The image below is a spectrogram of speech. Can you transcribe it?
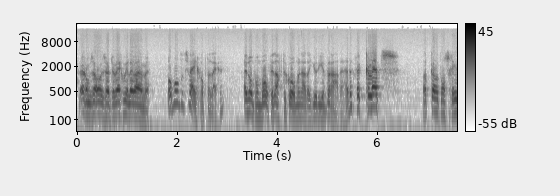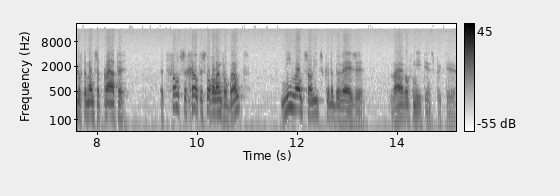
Waarom zouden ze uit de weg willen ruimen? Om ons het zwijgen op te leggen. En om van Baldwin af te komen nadat jullie hem verraden hebben. Geklets. Wat kan het ons schelen of de mensen praten? Het valse geld is toch al lang verbrand. Niemand zal iets kunnen bewijzen. Waar of niet, inspecteur.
